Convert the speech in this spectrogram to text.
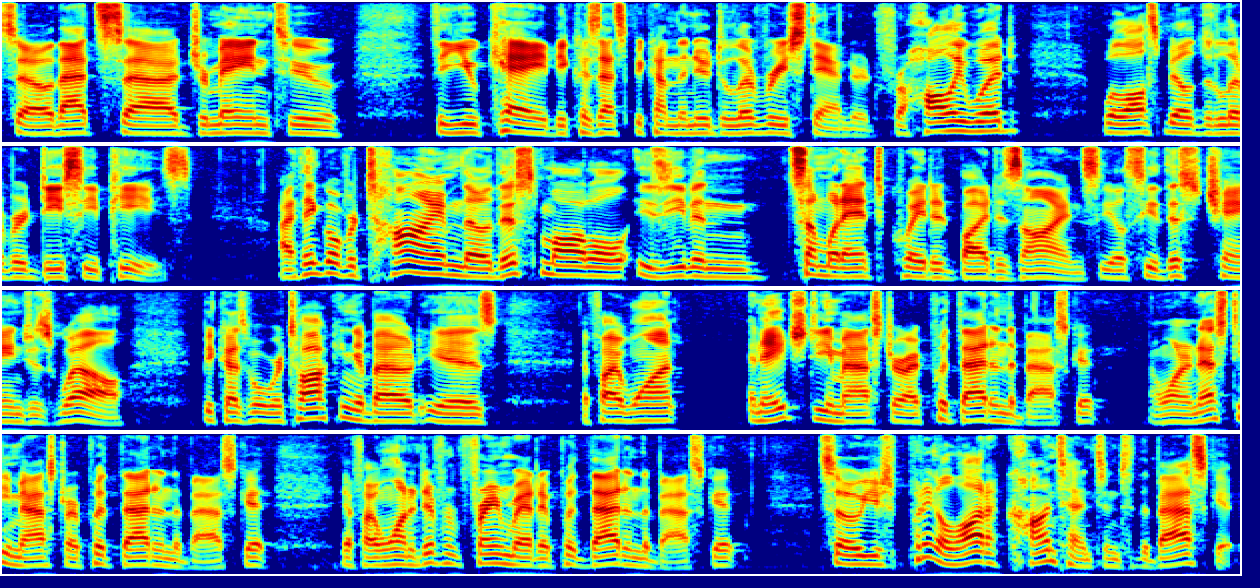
So that's uh, germane to the UK because that's become the new delivery standard. For Hollywood, we'll also be able to deliver DCPs. I think over time, though, this model is even somewhat antiquated by design. So you'll see this change as well. Because what we're talking about is if I want an HD master, I put that in the basket. I want an SD master, I put that in the basket. If I want a different frame rate, I put that in the basket. So you're putting a lot of content into the basket.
